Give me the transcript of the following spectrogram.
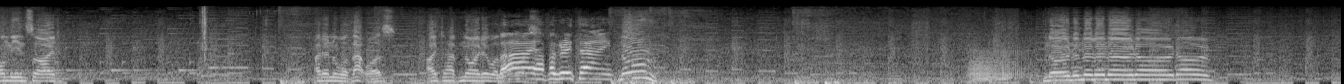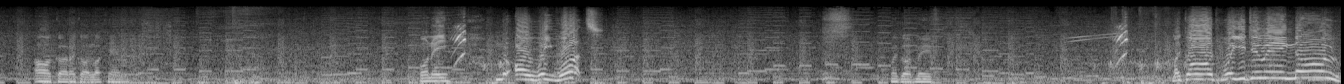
On the inside. I don't know what that was. I have no idea what Bye, that was. Bye, have a great time. No! No, no, no, no, no, no, no! Oh god, I gotta lock in. Bonnie. No, oh wait, what? My god, move. My god, what are you doing? No!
